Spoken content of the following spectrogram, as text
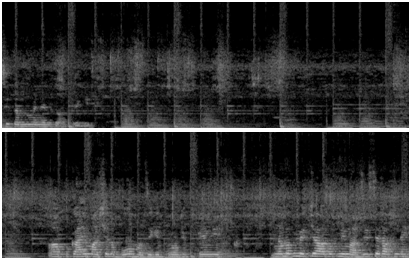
اسی طرح میں نے لگا دے گی آپ پکائیں ماشاء اللہ بہت مزے کے پرونٹے پکیں گے نمک مرچ آپ اپنی مرضی سے رکھ لیں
